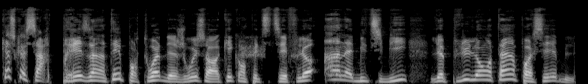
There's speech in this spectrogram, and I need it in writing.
Qu'est-ce que ça représentait pour toi de jouer ce hockey compétitif-là en Abitibi le plus longtemps possible,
